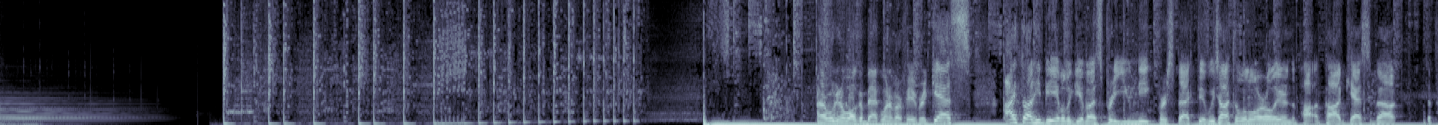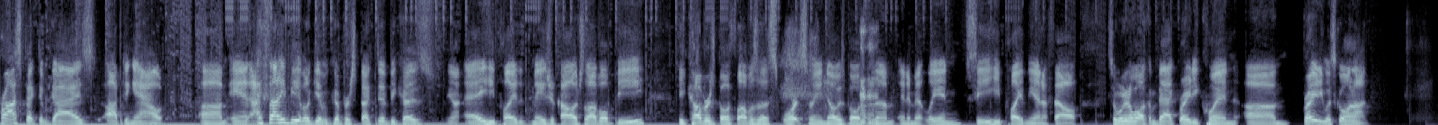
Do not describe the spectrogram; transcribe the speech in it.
All right, we're going to welcome back one of our favorite guests. I thought he'd be able to give us pretty unique perspective. We talked a little earlier in the po- podcast about the prospect of guys opting out, um, and I thought he'd be able to give a good perspective because you know, a he played at major college level, b he covers both levels of the sport, so he knows both of them intimately, and c he played in the NFL. So we're going to welcome back Brady Quinn. Um, Brady, what's going on?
